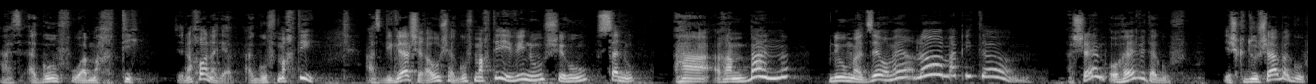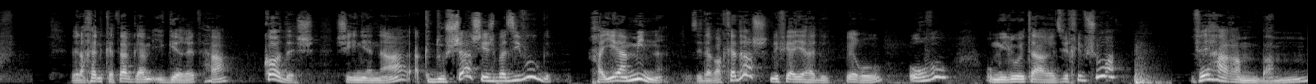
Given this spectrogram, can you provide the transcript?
אז הגוף הוא המחטיא. זה נכון אגב, הגוף מחטיא. אז בגלל שראו שהגוף מחטיא, הבינו שהוא שנוא. הרמב"ן, לעומת זה, אומר, לא, מה פתאום? השם אוהב את הגוף, יש קדושה בגוף. ולכן כתב גם איגרת הקודש, שעניינה הקדושה שיש בה זיווג. חיי המין, זה דבר קדוש לפי היהדות. פרו, עורבו, ומילאו את הארץ וכבשוה. והרמב"ם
